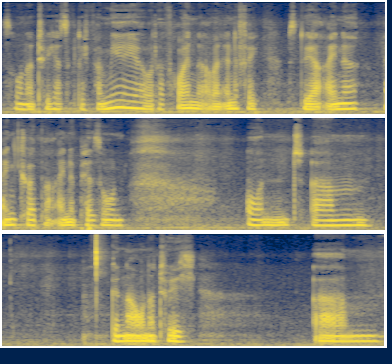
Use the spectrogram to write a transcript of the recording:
So, natürlich hast du vielleicht Familie oder Freunde, aber im Endeffekt bist du ja eine, ein Körper, eine Person. Und ähm, genau, natürlich, ähm,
